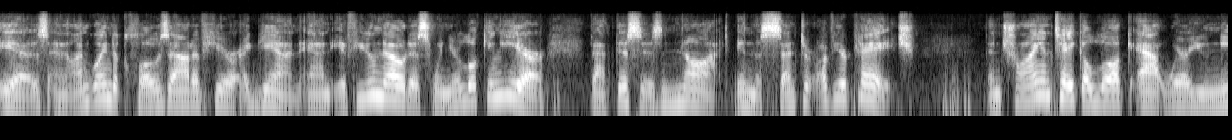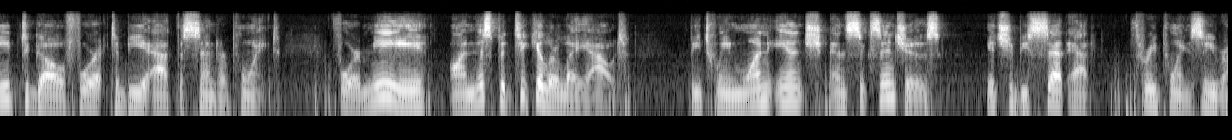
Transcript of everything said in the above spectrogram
is, and I'm going to close out of here again, and if you notice when you're looking here that this is not in the center of your page, then try and take a look at where you need to go for it to be at the center point. For me, on this particular layout, between one inch and six inches it should be set at 3.0.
